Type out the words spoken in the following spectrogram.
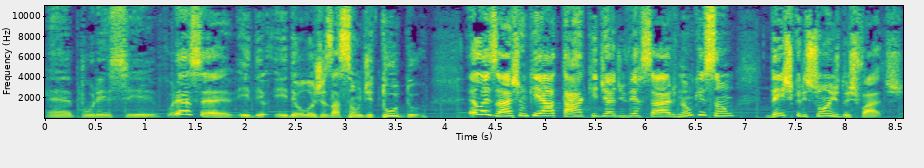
é, por, esse, por essa ide ideologização de tudo, elas acham que é ataque de adversários, não que são descrições dos fatos.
